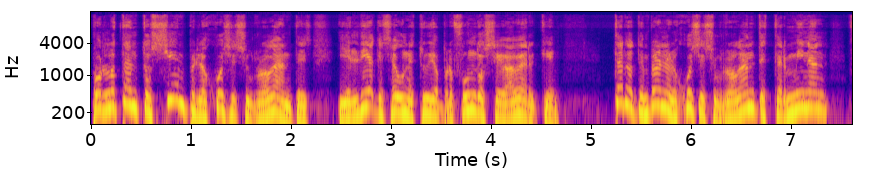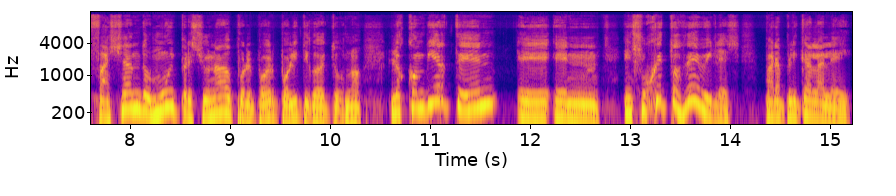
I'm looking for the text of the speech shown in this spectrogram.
Por lo tanto, siempre los jueces subrogantes, y el día que se haga un estudio profundo se va a ver que tarde o temprano los jueces subrogantes terminan fallando muy presionados por el poder político de turno. Los convierte en, eh, en, sujetos débiles para aplicar la ley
